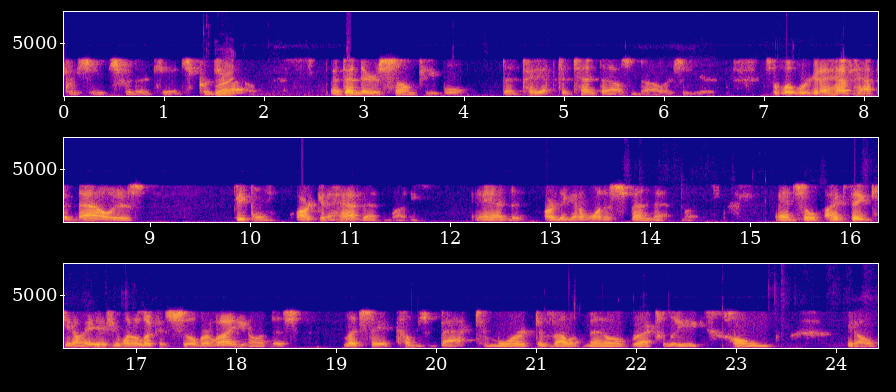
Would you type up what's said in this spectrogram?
pursuits for their kids per right. child. But then there's some people that pay up to ten thousand dollars a year. So what we're going to have happen now is people aren't going to have that money, and are they going to want to spend that money? And so I think you know if you want to look at silver lining on this, let's say it comes back to more developmental rec league home, you know,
